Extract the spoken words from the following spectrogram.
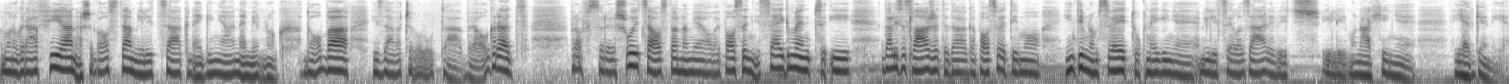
monografija našeg gosta Milica Kneginja Nemirnog doba, izdavač Evoluta Beograd profesore Šujica, ostao nam je ovaj poslednji segment i da li se slažete da ga posvetimo intimnom svetu kneginje Milice Lazarević ili monahinje Jevgenije?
